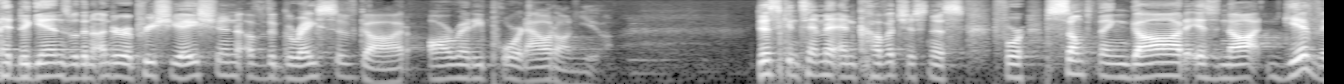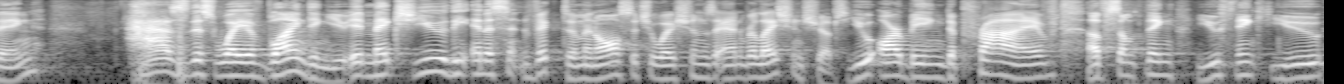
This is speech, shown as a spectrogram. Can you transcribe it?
It begins with an underappreciation of the grace of God already poured out on you. Discontentment and covetousness for something God is not giving has this way of blinding you. It makes you the innocent victim in all situations and relationships. You are being deprived of something you think you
